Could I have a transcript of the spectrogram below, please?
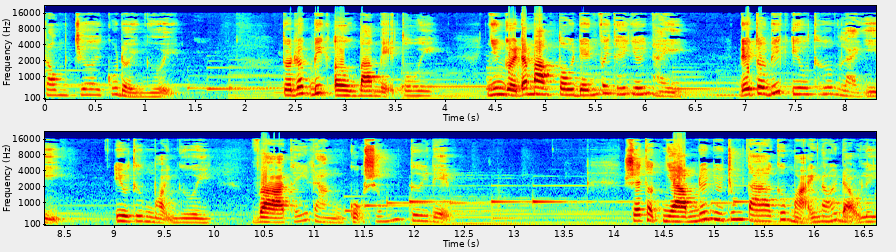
rong chơi của đời người. Tôi rất biết ơn ba mẹ tôi, những người đã mang tôi đến với thế giới này, để tôi biết yêu thương là gì yêu thương mọi người và thấy rằng cuộc sống tươi đẹp. Sẽ thật nhàm nếu như chúng ta cứ mãi nói đạo lý.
